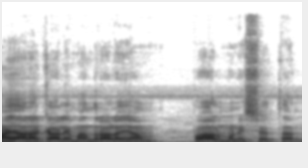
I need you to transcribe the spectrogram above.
மயான காளி மந்திராலயம் பால்முனி சித்தன்.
